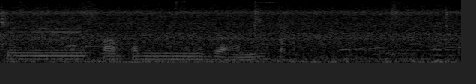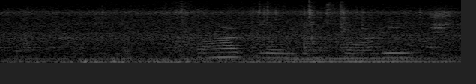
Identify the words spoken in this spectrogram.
Si Papa mo nag-ano. Pangatlo, yung storage.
